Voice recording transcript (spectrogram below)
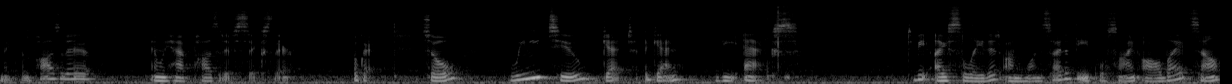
Make them positive, and we have positive 6 there. Okay, so we need to get, again, the x to be isolated on one side of the equal sign all by itself.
